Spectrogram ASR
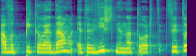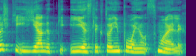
А вот пиковая дама – это вишня на торте. Цветочки и ягодки, и если кто не понял, смайлик.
